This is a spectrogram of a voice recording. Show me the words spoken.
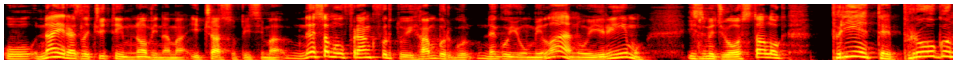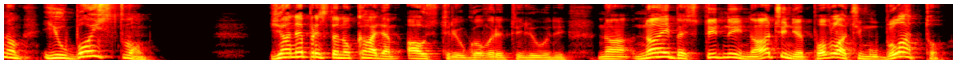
u najrazličitijim novinama i časopisima, ne samo u Frankfurtu i Hamburgu, nego i u Milanu i Rimu, između ostalog, prijete progonom i ubojstvom. Ja neprestano kaljam Austriju, govore ti ljudi. Na najbestidniji način je povlačim u blato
